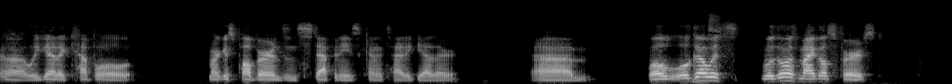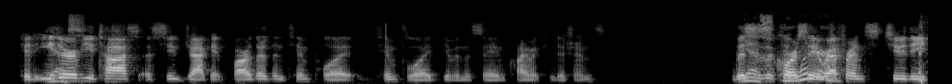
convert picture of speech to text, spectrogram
Uh, we got a couple. Marcus Paul Burns and Stephanie's kind of tie together. Um, well, we'll go with we'll go with Michael's first. Could either Yes. of you toss a suit jacket farther than Tim Floyd, Tim Floyd, given the same climate conditions? This Yes, is, of course, a reference to the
